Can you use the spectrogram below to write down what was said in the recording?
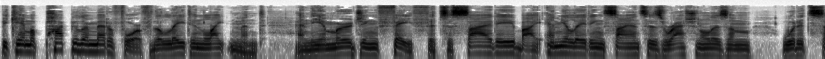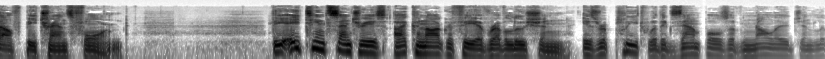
became a popular metaphor for the late Enlightenment and the emerging faith that society, by emulating science's rationalism, would itself be transformed. The 18th century's iconography of revolution is replete with examples of knowledge and liberty.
